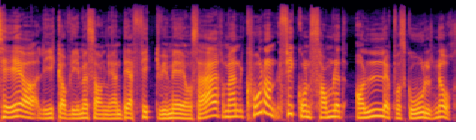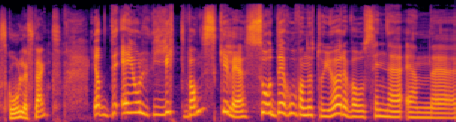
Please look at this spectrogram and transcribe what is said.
Thea liker Bli med-sangen, det fikk vi med oss her. Men hvordan fikk hun samlet alle på skolen når skolen er stengt? Ja, det er jo litt vanskelig, så det hun var nødt til å gjøre, var å sende en uh,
